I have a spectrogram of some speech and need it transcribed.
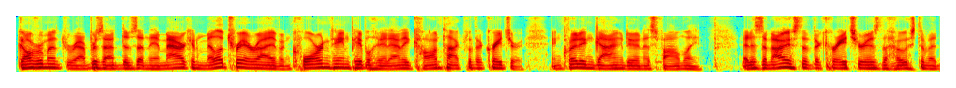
government representatives and the American military arrive and quarantine people who had any contact with the creature, including Gangdu and his family. It is announced that the creature is the host of a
